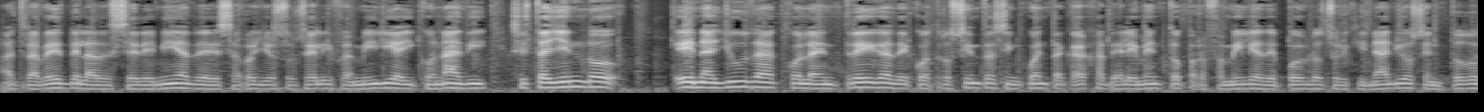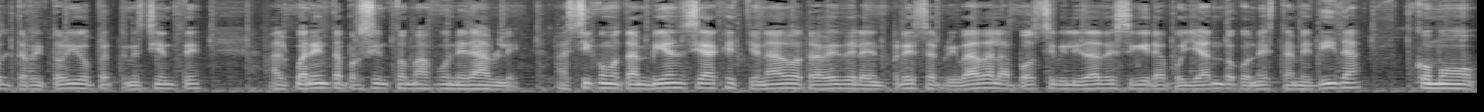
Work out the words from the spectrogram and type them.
a través de la Seremía de Desarrollo Social y Familia y CONADI, se está yendo en ayuda con la entrega de 450 cajas de alimentos para familias de pueblos originarios en todo el territorio perteneciente al 40% más vulnerable, así como también se ha gestionado a través de la empresa privada la posibilidad de seguir apoyando con esta medida, como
